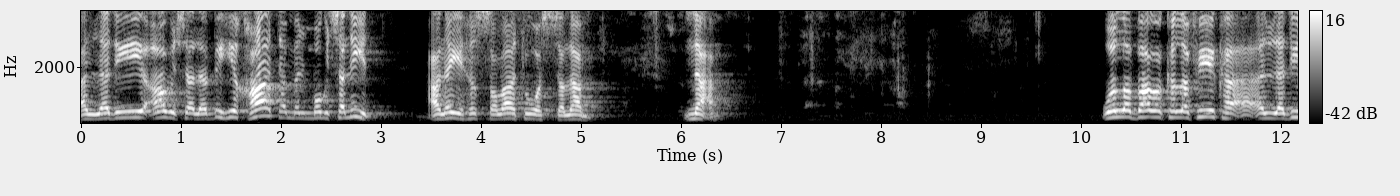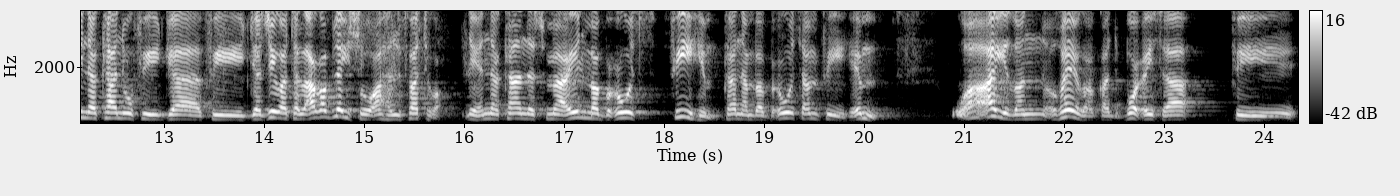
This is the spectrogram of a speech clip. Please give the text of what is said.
الذي أرسل به خاتم المرسلين. عليه الصلاة والسلام. نعم. والله بارك الله فيك الذين كانوا في في جزيرة العرب ليسوا أهل فترة لأن كان إسماعيل مبعوث فيهم كان مبعوثا فيهم. وأيضا غيره قد بعث في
